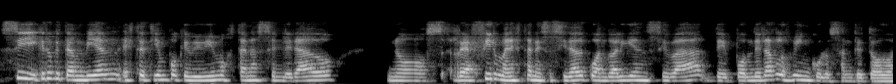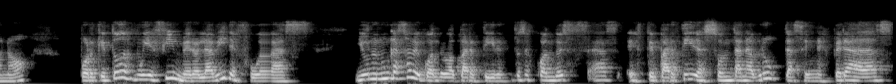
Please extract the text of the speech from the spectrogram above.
Sí, creo que también este tiempo que vivimos tan acelerado nos reafirma en esta necesidad cuando alguien se va de ponderar los vínculos ante todo, ¿no? Porque todo es muy efímero, la vida es fugaz y uno nunca sabe cuándo va a partir. Entonces, cuando esas este, partidas son tan abruptas e inesperadas,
